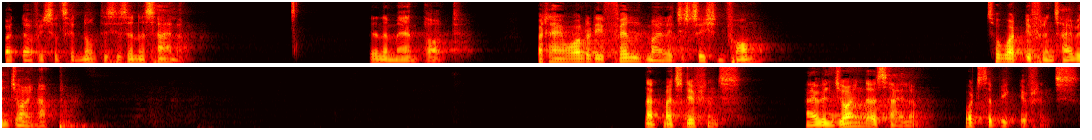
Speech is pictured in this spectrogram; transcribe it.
But the official said, no, this is an asylum. Then the man thought, but I have already filled my registration form. So what difference, I will join up. Not much difference. I will join the asylum. What's the big difference?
